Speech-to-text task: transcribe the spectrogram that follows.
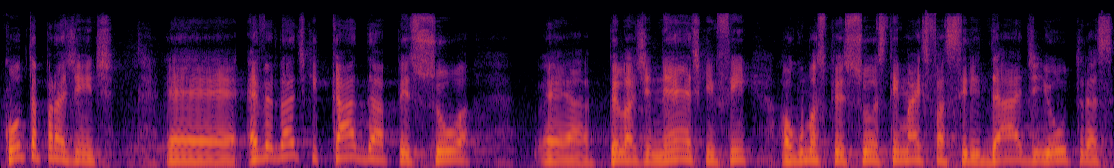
Conta para gente, é, é verdade que cada pessoa é, pela genética, enfim, algumas pessoas têm mais facilidade e outras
